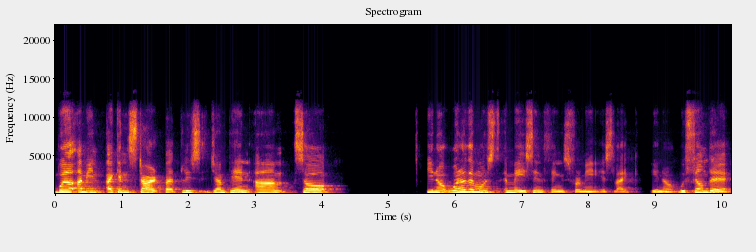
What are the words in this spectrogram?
Well, I mean, I can start, but please jump in. Um, so, you know, one of the most amazing things for me is like, you know, we filmed the,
